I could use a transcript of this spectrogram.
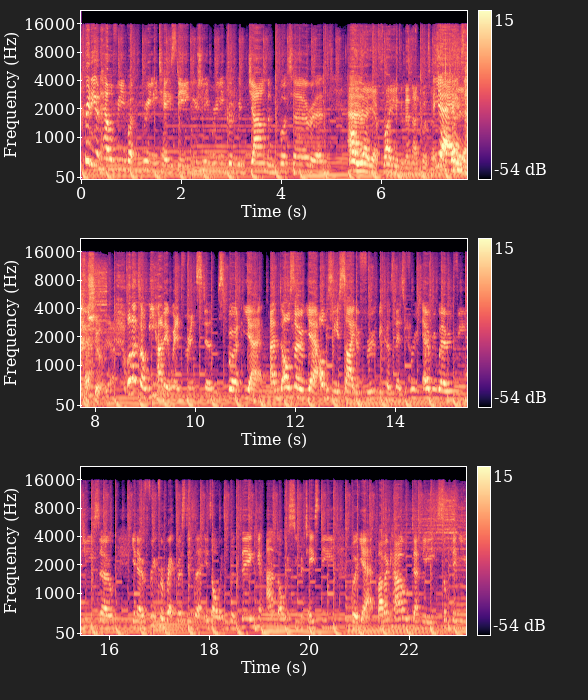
pretty unhealthy, but really tasty. Usually really good with jam and butter and Oh Um, yeah, yeah, fry it and then add butter. Yeah, yeah, sure, yeah. Well, that's what we had it with, for instance. But yeah, and also, yeah, obviously a side of fruit because there's fruit everywhere in Fiji. So, you know, fruit for breakfast is, a, is always a good thing and always super tasty. But yeah, babakau, definitely something you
